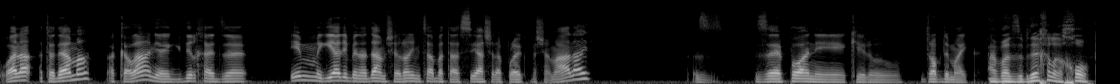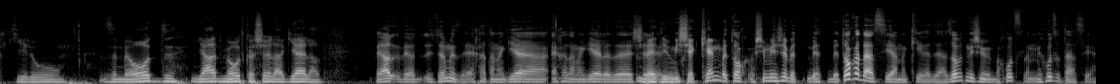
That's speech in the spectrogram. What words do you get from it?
וואלה, אתה יודע מה? הכרה, אני אגדיר לך את זה. אם מגיע לי בן אדם שלא נמצא בתעשייה של הפרויקט ושמע עליי, אז זה פה אני כאילו, drop the mic. אבל זה בדרך כלל רחוק, כאילו, זה מאוד, יעד מאוד קשה להגיע אליו. ויותר מזה, איך אתה מגיע, איך אתה מגיע לזה בדיוק. שמי שכן בתוך, שמי שבתוך התעשייה מכיר את זה, עזוב את מי שמחוץ מחוץ לתעשייה.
